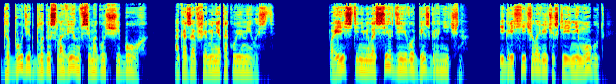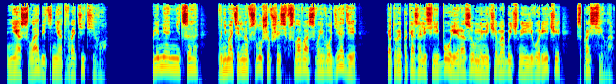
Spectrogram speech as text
«Да будет благословен всемогущий Бог, оказавший мне такую милость! Поистине милосердие его безгранично, и грехи человеческие не могут ни ослабить, ни отвратить его». Племянница, внимательно вслушавшись в слова своего дяди, которые показались ей более разумными, чем обычные его речи, спросила.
